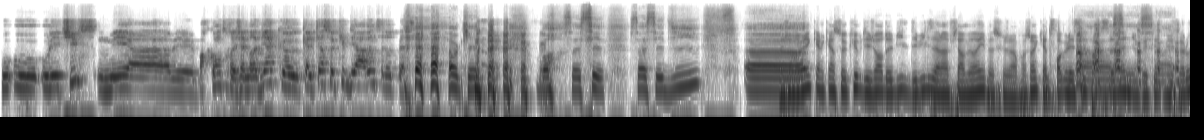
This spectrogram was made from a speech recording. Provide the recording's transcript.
ou, ou, ou les Chiefs, mais, euh, mais par contre j'aimerais bien que quelqu'un s'occupe des Ravens à notre place. ok. bon, ça c'est ça c'est dit. Euh, J'aimerais bien que quelqu'un s'occupe des joueurs de Bills, des Bills à l'infirmerie parce que j'ai l'impression qu'il y a trois blessés Ah, par c'est- semaine du c'est côté de. Buffalo,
